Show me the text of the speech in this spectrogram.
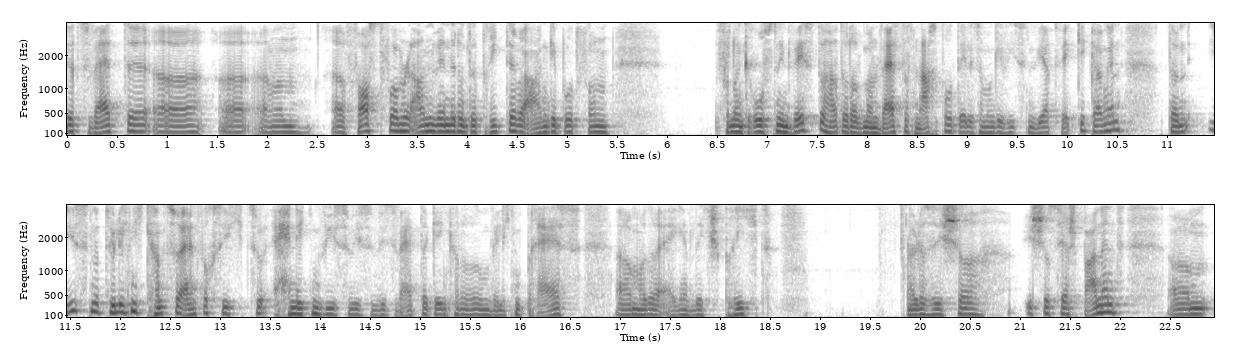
der zweite äh, äh, äh, Faustformel anwendet und der dritte aber Angebot von von einem großen Investor hat oder man weiß, das Nachbarhotel ist um einen gewissen Wert weggegangen, dann ist natürlich nicht ganz so einfach, sich zu einigen, wie es, weitergehen kann oder um welchen Preis ähm, man da eigentlich spricht. Also das ist schon, ist schon sehr spannend. Ähm,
